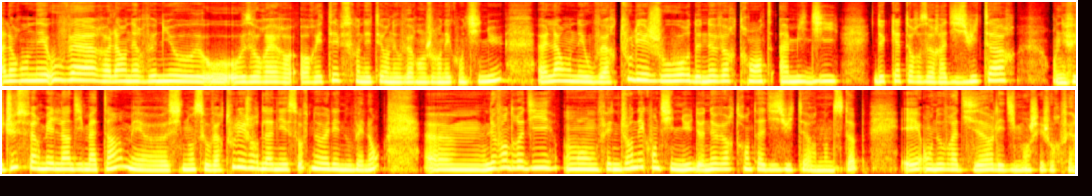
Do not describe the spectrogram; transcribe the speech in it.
Alors on est ouvert, là on est revenu aux, aux- aux horaires hors été, puisqu'en été on est ouvert en journée continue. Euh, là on est ouvert tous les jours de 9h30 à midi, de 14h à 18h. On est fait juste fermé le lundi matin, mais euh, sinon c'est ouvert tous les jours de l'année, sauf Noël et Nouvel An. Le vendredi, on fait une journée continue de 9h30 à 18h non-stop, et on ouvre à 10h les dimanches et jours fériés.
